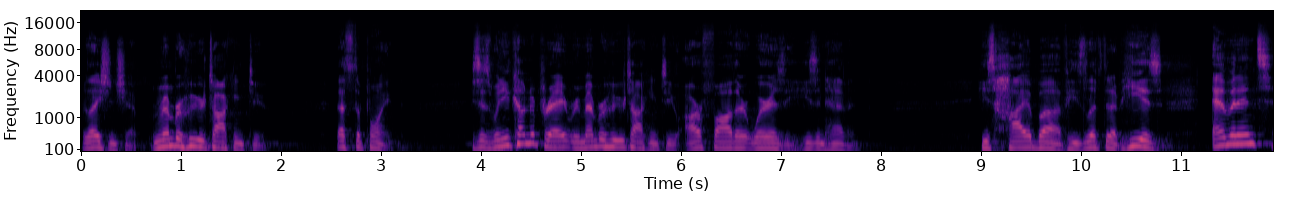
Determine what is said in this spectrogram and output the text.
Relationship. Remember who you're talking to. That's the point. He says, when you come to pray, remember who you're talking to. Our Father, where is He? He's in heaven. He's high above, He's lifted up. He is eminent,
